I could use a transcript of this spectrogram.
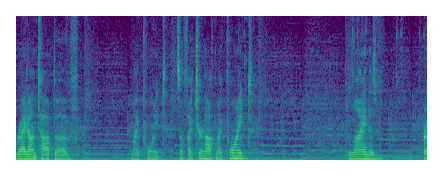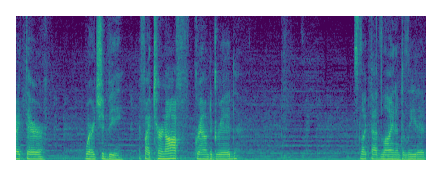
right on top of my point. So if I turn off my point, the line is right there where it should be. If I turn off ground to grid, select that line and delete it,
